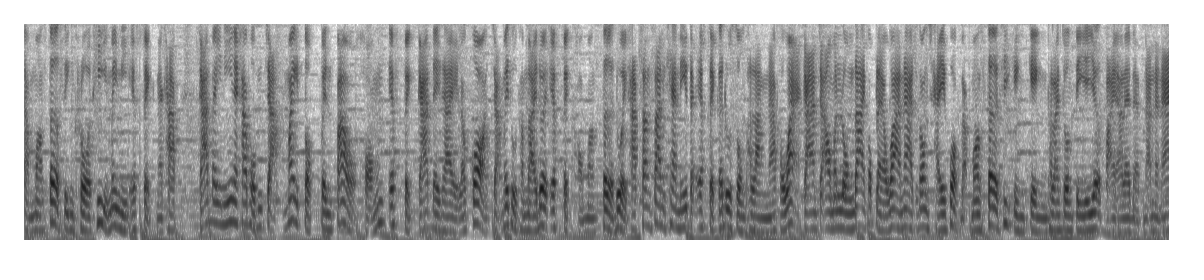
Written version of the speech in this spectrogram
กับมอนสเตอร์ซิงโครที่ไม่มีเอฟเฟกต์นะครับการ์ดใบนี้นะครับผมจะไม่ตกเป็นเป้าของเอฟเฟกต์การ์ดใดๆ แล้วก็จะไม่ถูกทำลายด้วยเอฟเฟกต์ของมอนสเตอร์ด้วยครับ สั้นๆ แค่นี้แต่เอฟเฟกต์ก็ดูทรงพลังนะ เพราะว่าการจะเอามันลงได้ก็แปลว่าน่าจะต้องใช้พวกแบบมอนสเตอร์ที่เก่งๆ พลังโจมตีเยอะๆไปอะไรแบบนั้นนะนะ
